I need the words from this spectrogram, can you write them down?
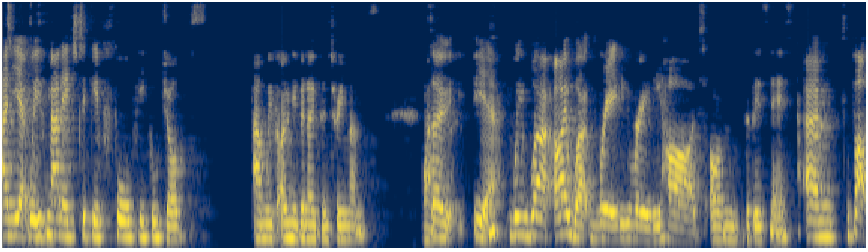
And yet we've managed to give four people jobs and we've only been open three months. Wow. So yeah, we work, I work really, really hard on the business. Um, but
